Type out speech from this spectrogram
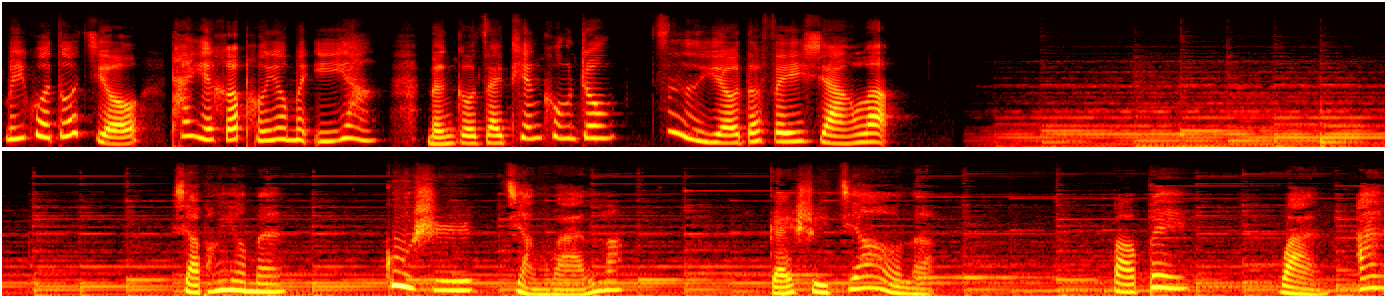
没过多久，它也和朋友们一样，能够在天空中。自由的飞翔了。小朋友们，故事讲完了，该睡觉了，宝贝，晚安。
